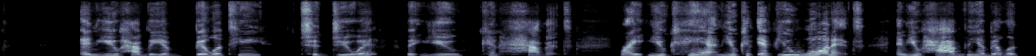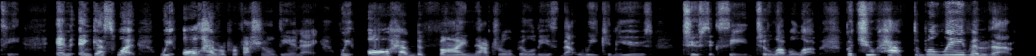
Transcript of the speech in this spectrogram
and you have the ability to do it that you can have it right? You can you can if you want it and you have the ability. And and guess what? We all have a professional dna we all have defined natural abilities that we can use to succeed to level up but you have to believe in them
